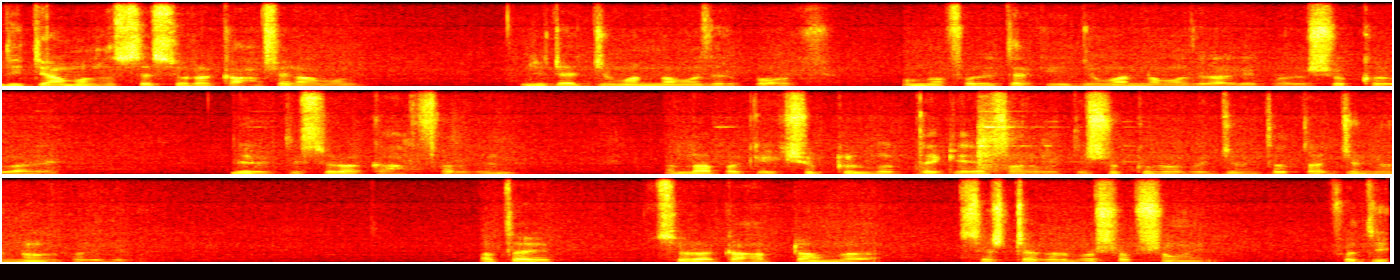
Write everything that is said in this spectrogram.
দ্বিতীয় আমল হচ্ছে সুরা কাহাফের আমল, যেটা জুমার নামাজের পর, আমরা পড়ে থাকি জুমার নামাজের আগে পরে শুক্রবারে। যে ব্যক্তি সুরা কাহাফ পড়বেন, আল্লাহ পাকে শুক্রবার থেকে পরবর্তী শুক্রবার পর্যন্ত তার জন্য নূর করে দেবেন। অতএব সুরা কাহাবটা আমরা চেষ্টা করব সবসময় প্রতি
